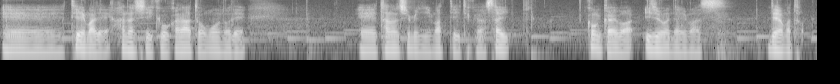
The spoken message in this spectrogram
えー、テーマで話していこうかなと思うので、えー、楽しみに待っていてください。今回は以上になります。ではまた。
